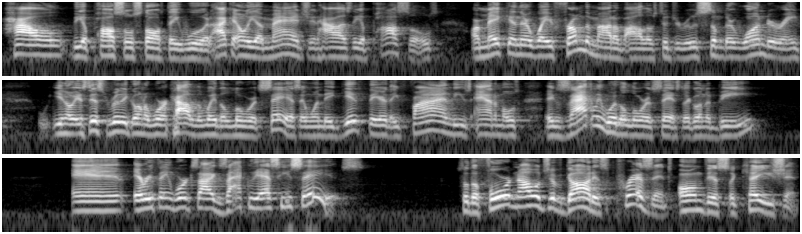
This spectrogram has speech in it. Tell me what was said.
how the apostles thought they would. I can only imagine how, as the apostles are making their way from the Mount of Olives to Jerusalem, they're wondering, you know, is this really going to work out the way the Lord says? And when they get there, they find these animals exactly where the Lord says they're going to be and everything works out exactly as he says. So the foreknowledge of God is present on this occasion.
